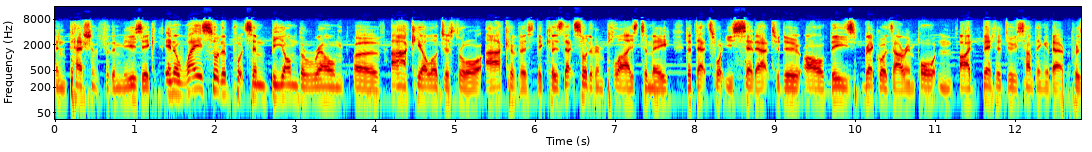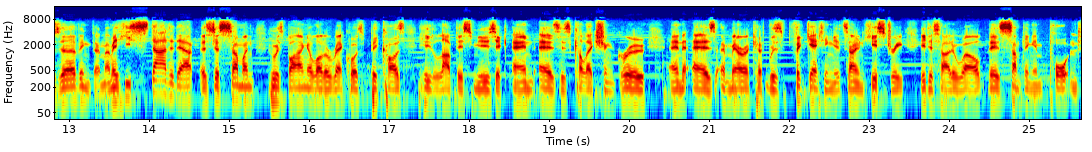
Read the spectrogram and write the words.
and passion for the music, in a way, sort of puts him beyond the realm of archaeologist or archivist because that sort of implies to me that that's what you set out to do. Oh, these records are important. I'd better do something about preserving them. I mean, he started out as just someone who was buying a lot of records because he loved this music. And as his collection grew and as America was forgetting its own history, he decided, well, there's something important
